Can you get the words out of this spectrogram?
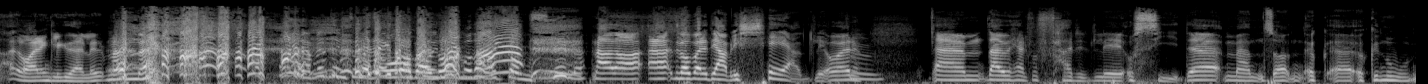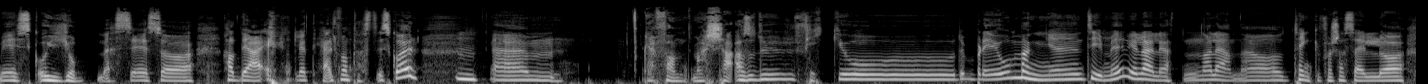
Nei, Det var egentlig ikke det heller, men Ja, men jeg tenkte, bare, nå må det ha vært ganske. Nei da. eh, Det var bare et jævlig kjedelig år. Mm. Um, det er jo helt forferdelig å si det, men sånn økonomisk og jobbmessig så hadde jeg egentlig et helt fantastisk år. Mm. Um, jeg fant meg sjæl Altså, du fikk jo Det ble jo mange timer i leiligheten alene og tenke for seg selv og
